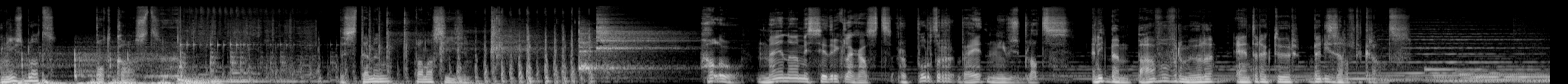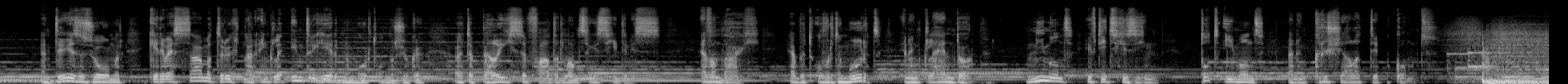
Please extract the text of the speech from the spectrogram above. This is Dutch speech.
Het Nieuwsblad podcast. De stemmen van Assisen. Hallo, mijn naam is Cedric Lagast, reporter bij het Nieuwsblad. En ik ben Pavo Vermeulen, eindredacteur bij diezelfde krant. En deze zomer keren wij samen terug naar enkele intrigerende moordonderzoeken uit de Belgische vaderlandse geschiedenis. En vandaag hebben we het over de moord in een klein dorp. Niemand heeft iets gezien, tot iemand met een cruciale tip komt.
